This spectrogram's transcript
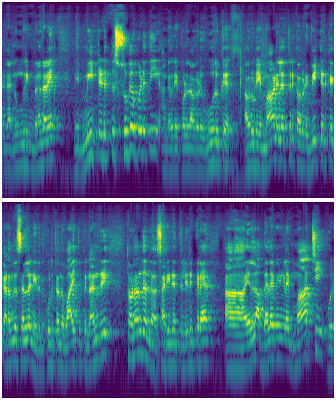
இந்த நுங்குரிங் பிரதரை நீர் மீட்டெடுத்து சுகப்படுத்தி ஆண்டவரை இப்பொழுது அவருடைய ஊருக்கு அவருடைய மாநிலத்திற்கு அவருடைய வீட்டிற்கு கடந்து செல்ல நீர் இது கொடுத்த அந்த வாய்ப்புக்கு நன்றி. தொடர்ந்து அந்த சரீரத்தில் இருக்கிற எல்லா பலவீனங்களை மாற்றி ஒரு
